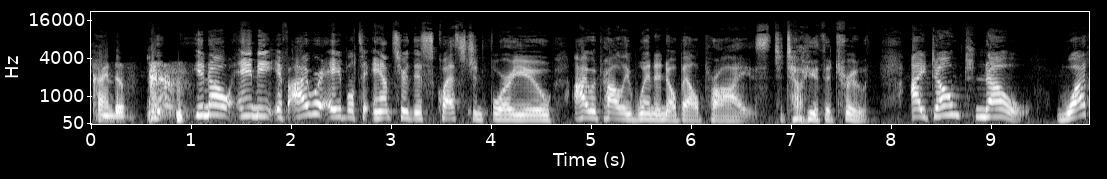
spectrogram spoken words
Kind of. You know, Amy, if I were able to answer this question for you, I would probably win a Nobel Prize, to tell you the truth. I don't know what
